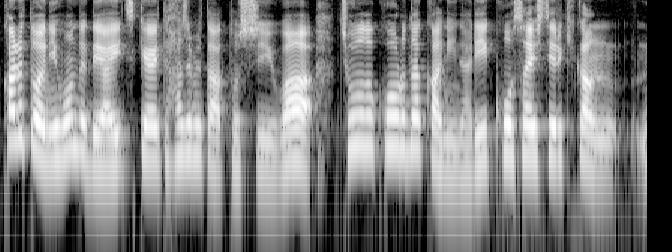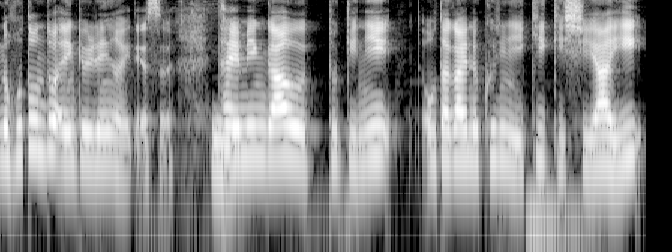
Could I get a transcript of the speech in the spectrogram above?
彼とは日本で出会い付き合いて始めた年はちょうどコロナ禍になり交際している期間のほとんどは遠距離恋愛です。タイミングが合う時にお互いの国に行き来し合い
